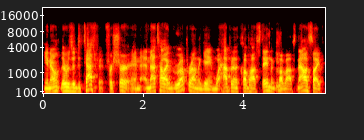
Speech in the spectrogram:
You know, there was a detachment for sure, and and that's how I grew up around the game. What happened in the clubhouse stayed in the clubhouse. Now it's like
